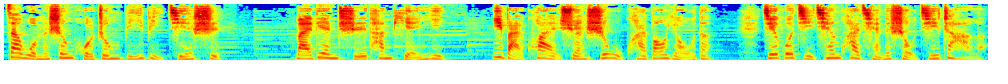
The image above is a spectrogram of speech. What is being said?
在我们生活中比比皆是。买电池贪便宜，一百块选十五块包邮的，结果几千块钱的手机炸了。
